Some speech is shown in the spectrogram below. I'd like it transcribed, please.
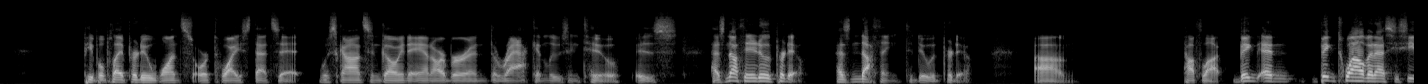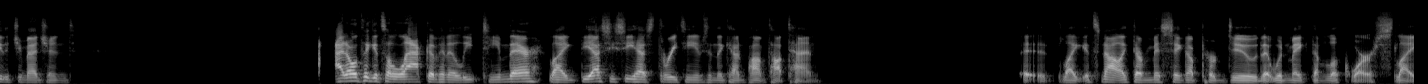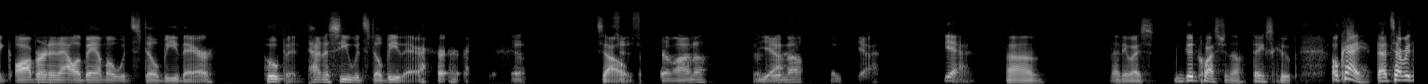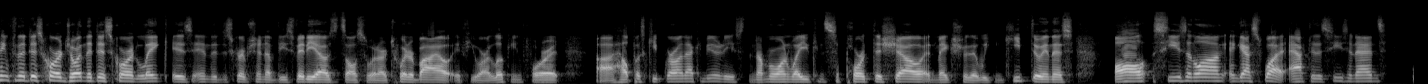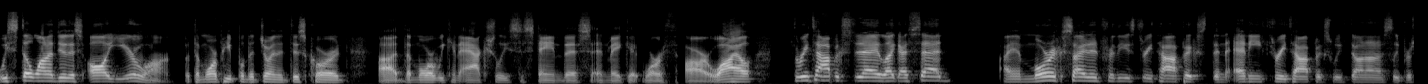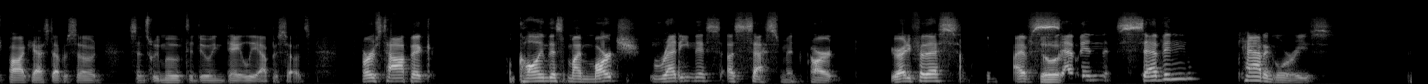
people play Purdue once or twice. That's it. Wisconsin going to Ann Arbor and the rack and losing two is has nothing to do with Purdue. Has nothing to do with Purdue. Um, tough luck. Big and Big Twelve and SEC that you mentioned I don't think it's a lack of an elite team there. Like the SEC has three teams in the KenPom top 10. It, like it's not like they're missing a Purdue that would make them look worse. Like Auburn and Alabama would still be there. Hooping. Tennessee would still be there. yeah. So South Carolina. Yeah. Yeah. Yeah. Um, anyways, good question though. Thanks, Coop. Okay, that's everything from the Discord. Join the Discord. Link is in the description of these videos. It's also in our Twitter bio if you are looking for it. Uh, help us keep growing that community. It's the number one way you can support this show and make sure that we can keep doing this all season long. And guess what? After the season ends, we still want to do this all year long. But the more people that join the Discord, uh, the more we can actually sustain this and make it worth our while. Three topics today. Like I said, I am more excited for these three topics than any three topics we've done on a Sleepers podcast episode since we moved to doing daily episodes. First topic, I'm calling this my March readiness assessment cart. You ready for this? I have seven seven categories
